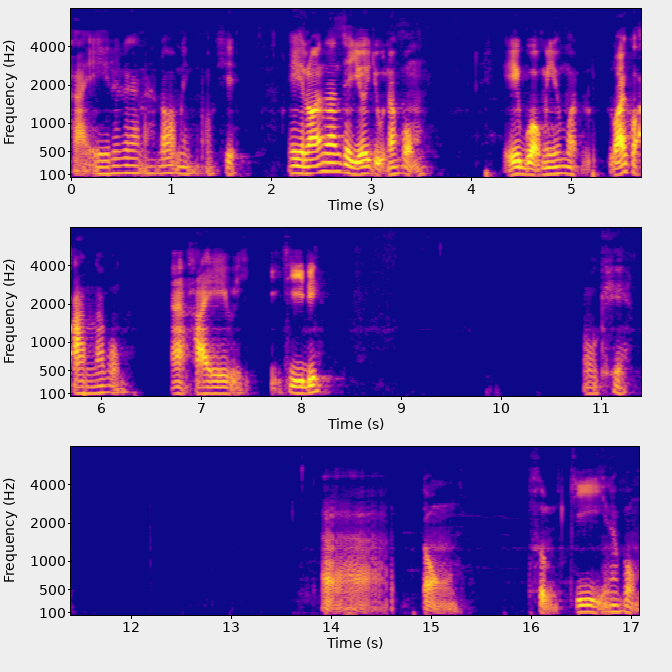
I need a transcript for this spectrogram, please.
ขาย A ด้วยแล้วกันนะรอบหนึ่งโอเค A ร้อยนั่นจะเยอะอยู่นะผม A บวกมีทั้งหมดร้อยกว่าอันนะผม อะขาย A อีกทีดิ โอเค ตรงสุ่มจี้นะผม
